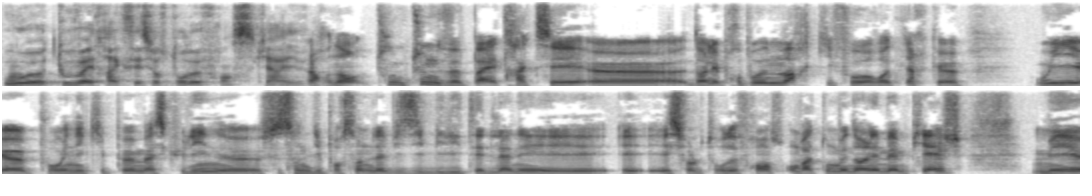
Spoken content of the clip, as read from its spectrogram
où euh, tout va être axé sur ce Tour de France qui arrive Alors non, tout, ne veut pas être axé. Euh, dans les propos de Marc, il faut retenir que oui, euh, pour une équipe masculine, 70% de la visibilité de l'année est, sur le Tour de France. On va tomber dans les mêmes pièges, mais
